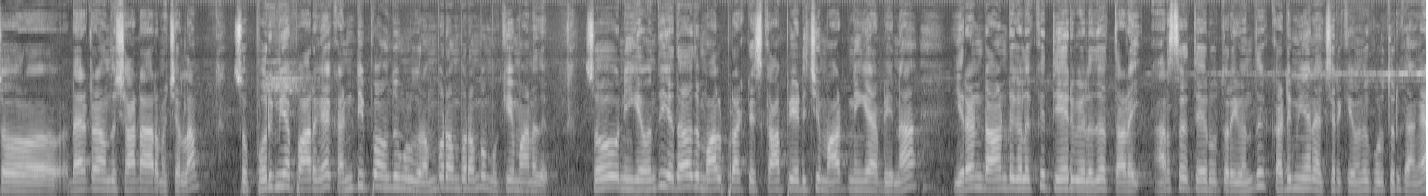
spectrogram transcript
ஸோ டேரெக்டாக வந்து ஷார்ட் ஆரம்பிச்சிடலாம். ஸோ பொறுமையாக பாருங்கள் கண்டிப்பாக வந்து உங்களுக்கு ரொம்ப ரொம்ப ரொம்ப முக்கியமானது. ஸோ நீங்கள் வந்து ஏதாவது மால் ப்ராக்டிஸ் காப்பி அடித்து மாட்டினீங்க அப்படின்னா இரண்டு ஆண்டுகளுக்கு தேர்வு எழுத தடை. அரசு தேர்வுத்துறை வந்து கடுமையான எச்சரிக்கை வந்து கொடுத்துருக்காங்க.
